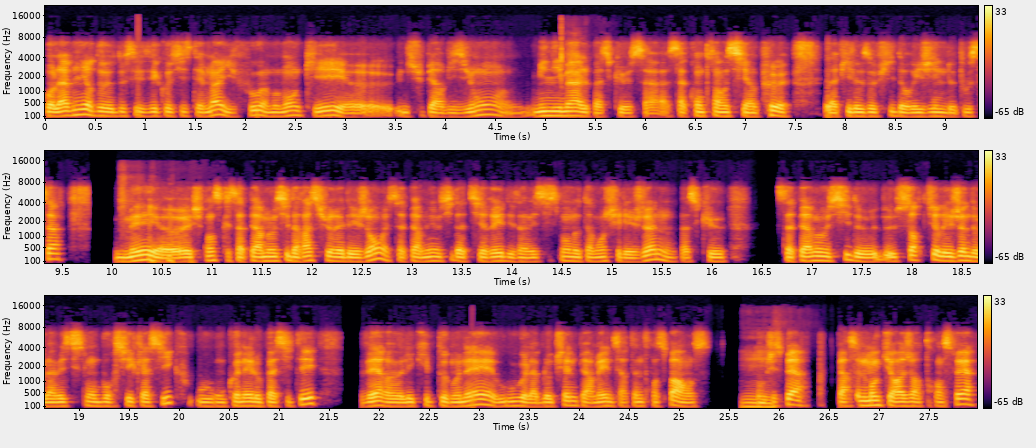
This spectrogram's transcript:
pour l'avenir de, de, ces écosystèmes-là, il faut un moment qui est ait une supervision minimale parce que ça, ça contraint aussi un peu la philosophie d'origine de tout ça. Mais euh, je pense que ça permet aussi de rassurer les gens et ça permet aussi d'attirer des investissements, notamment chez les jeunes, parce que ça permet aussi de, de sortir les jeunes de l'investissement boursier classique, où on connaît l'opacité, vers euh, les crypto-monnaies, où la blockchain permet une certaine transparence. Donc mmh. j'espère personnellement qu'il y aura ce genre de transfert.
